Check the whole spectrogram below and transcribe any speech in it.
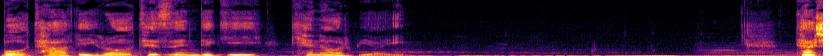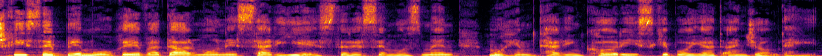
با تغییرات زندگی کنار بیاییم. تشخیص به موقع و درمان سریع استرس مزمن مهمترین کاری است که باید انجام دهید.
